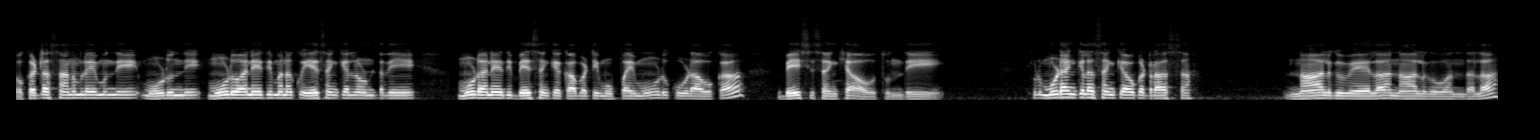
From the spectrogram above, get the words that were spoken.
ఒకట్ల స్థానంలో ఏముంది? మూడు ఉంది మూడు అనేది మనకు ఏ సంఖ్యలో ఉంటుంది? మూడు అనేది బేస్ సంఖ్య కాబట్టి ముప్పై మూడు కూడా ఒక బేసి సంఖ్య అవుతుంది. ఇప్పుడు మూడు అంకెల సంఖ్య ఒకటి రాస్తా. నాలుగు వేల నాలుగు వందల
